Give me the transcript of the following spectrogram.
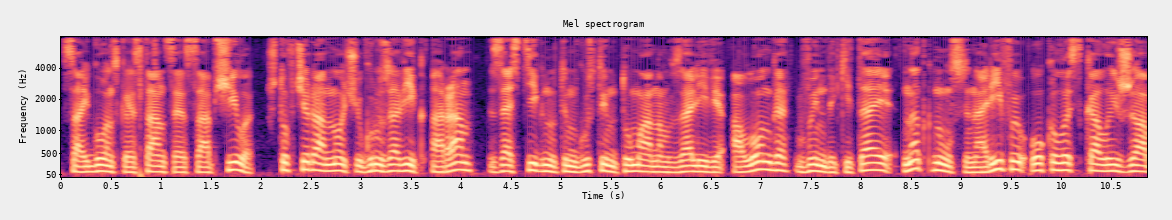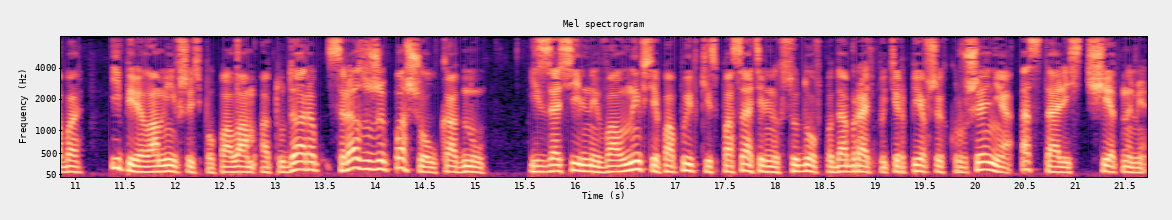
Сайгонская станция сообщила, что вчера ночью грузовик «Аран», застигнутым густым туманом в заливе Алонга в Индокитае, наткнулся на рифы около скалы Жаба и, переломившись пополам от удара, сразу же пошел ко дну. Из-за сильной волны все попытки спасательных судов подобрать потерпевших крушения остались тщетными.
